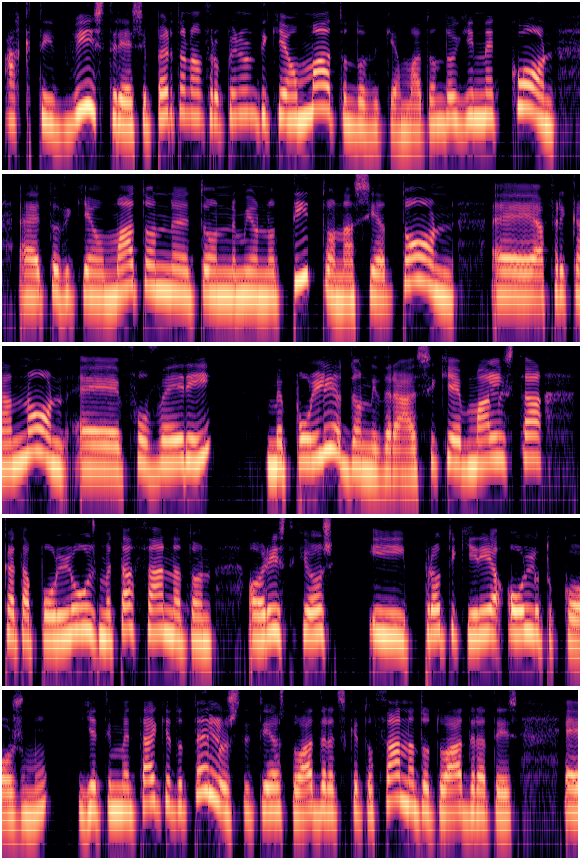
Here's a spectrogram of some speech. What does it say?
ακτιβίστριες υπέρ των ανθρωπίνων δικαιωμάτων, των δικαιωμάτων των γυναικών, ε, των δικαιωμάτων ε, των μειονοτήτων, Ασιατών, ε, Αφρικανών, ε, φοβερή, με πολύ έντονη δράση και μάλιστα κατά πολλούς μετά θάνατον ορίστηκε ως η πρώτη κυρία όλου του κόσμου γιατί μετά και το τέλος της θητείας του άντρα της και το θάνατο του άντρα της ε,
